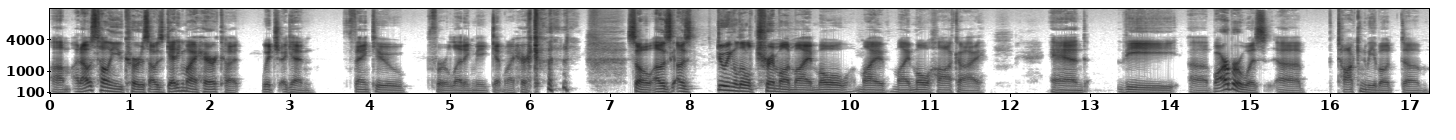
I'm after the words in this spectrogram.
Um, and I was telling you, Curtis, I was getting my haircut, which again, thank you for letting me get my haircut. so I was I was doing a little trim on my mo my my mohawk eye, and the uh, barber was uh, talking to me about um,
